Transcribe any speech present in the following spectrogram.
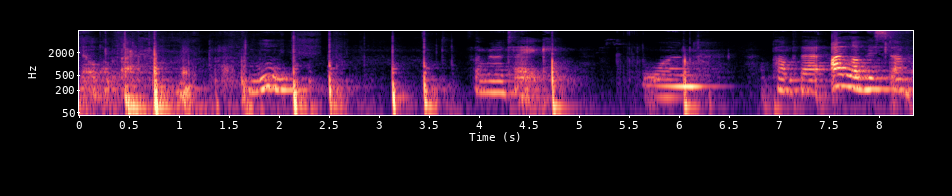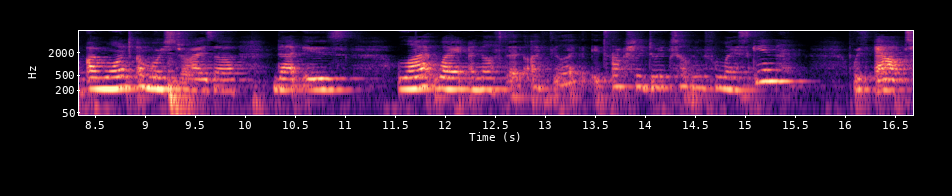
Now I'll pop it back. Ooh. So I'm gonna take one, pump that. I love this stuff. I want a moisturizer that is lightweight enough that I feel like it's actually doing something for my skin without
